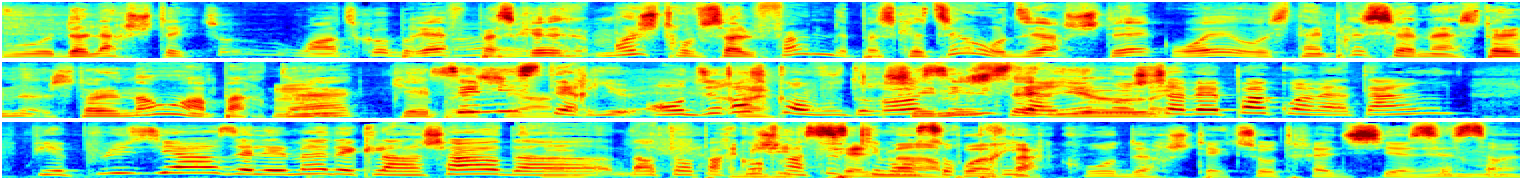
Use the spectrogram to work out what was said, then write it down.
ou de l'architecture, ou en tout cas, bref, Ah, parce ouais. que moi, je trouve ça le fun, parce que, tu sais, on dit architecte, ouais, ouais, c'est impressionnant. C'est un, c'est un nom en partant qui est C'est impressionnant. mystérieux. On dira Ouais. ce qu'on voudra. C'est C'est mystérieux. mystérieux. Moi, je savais pas à quoi m'attendre. Puis il y a plusieurs éléments déclencheurs dans, dans ton Ah, parcours, j'ai Francis, qui m'ont tellement pas un surpris. parcours d'architecture traditionnelle, ça. moi.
